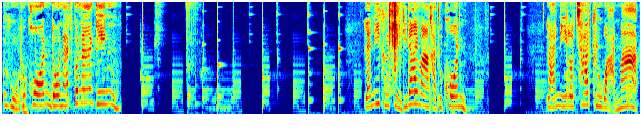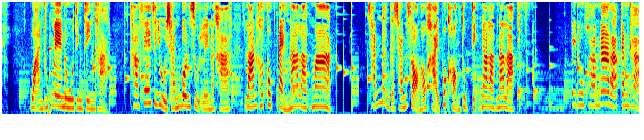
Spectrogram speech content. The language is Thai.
โอ้โหทุกคนโดนัทก็น่ากิน และนี่คือสิ่งที่ได้มาค่ะทุกคน ร้านนี้รสชาติคือหวานมาก หวานทุกเมนูจริง ๆ ค่ะ คาเฟ่จะอยู่ชั้นบนสุดเลยนะคะ ร้านเขาตกแต่งน่ารักมาก ชั้นหนึ่งกับชั้นสองเขาขายพวกของจุกจิกน่ารักน่ารัก ไปดูความน่ารักกันค่ะ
